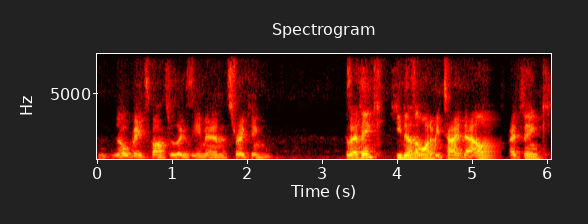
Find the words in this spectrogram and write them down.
no bait sponsors like Z Man and Strike King? Because I think he doesn't want to be tied down. I think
